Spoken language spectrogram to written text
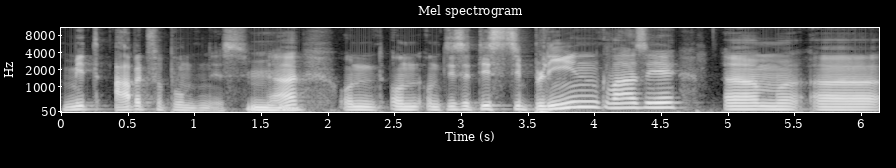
mit Arbeit verbunden ist. Ja? Und, und, und diese Disziplin quasi, ähm, äh,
